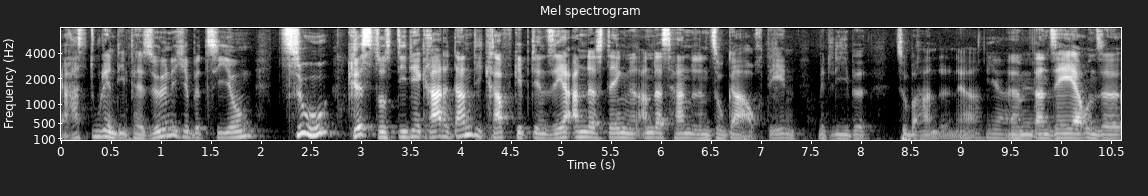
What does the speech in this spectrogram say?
Ja, hast du denn die persönliche Beziehung zu Christus, die dir gerade dann die Kraft gibt, den sehr anders denkenden, anders handelnden, sogar auch den mit Liebe zu behandeln. Ja. ja, ähm. Dann sähe ja unser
